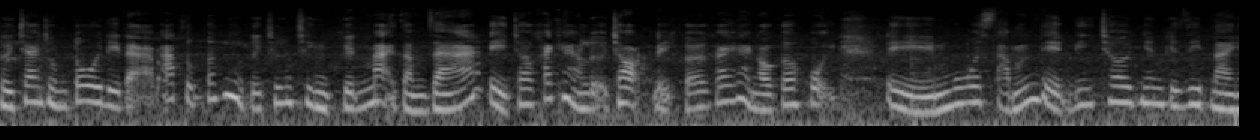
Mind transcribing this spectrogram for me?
thời trang chúng tôi thì đã áp dụng rất nhiều cái chương trình khuyến mại giảm giá để cho khách hàng lựa chọn, để khách hàng có cơ hội để mua sắm, để đi chơi nhân cái dịp này.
